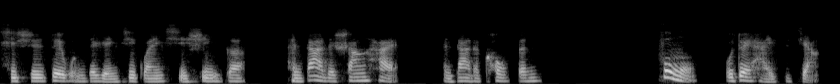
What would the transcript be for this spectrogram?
其实对我们的人际关系是一个很大的伤害，很大的扣分。父母不对孩子讲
